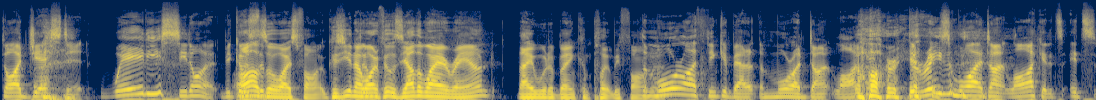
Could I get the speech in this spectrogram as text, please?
digest it. Where do you sit on it? Because I was the, always fine because you know the- what? If it was the other way around, they would have been completely fine. the more I think about it, the more I don't like it. Oh, really? The reason why I don't like it, it's it's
